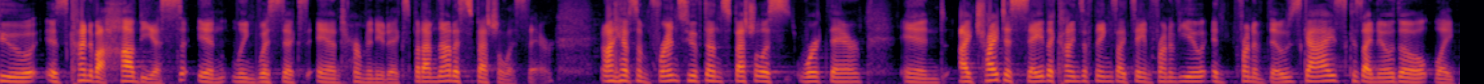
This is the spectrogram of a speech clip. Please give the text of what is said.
who is kind of a hobbyist in linguistics and hermeneutics, but I'm not a specialist there. I have some friends who have done specialist work there, And I try to say the kinds of things I'd say in front of you in front of those guys because I know they'll like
